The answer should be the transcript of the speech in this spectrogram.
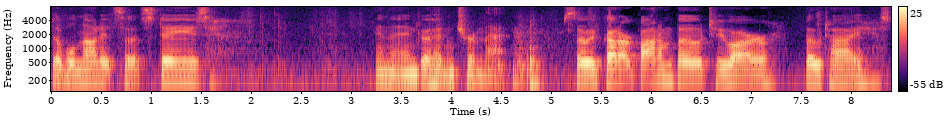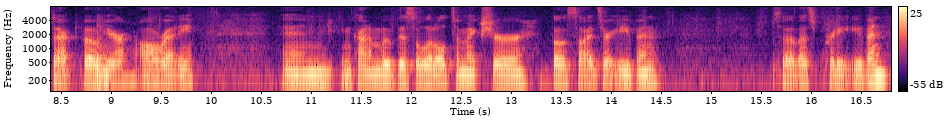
Double knot it so it stays. And then go ahead and trim that. So we've got our bottom bow to our bow tie stacked bow here already. And you can kind of move this a little to make sure both sides are even. So that's pretty even.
